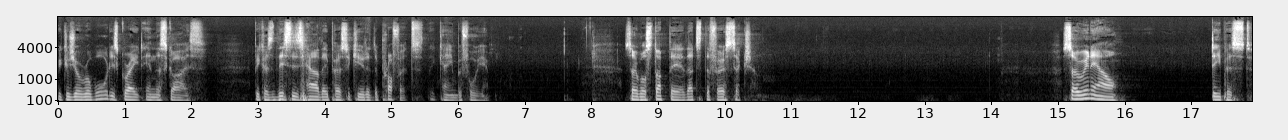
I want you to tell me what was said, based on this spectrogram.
because your reward is great in the skies, because this is how they persecuted the prophets that came before you. So we'll stop there. That's the first section. So, in our deepest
